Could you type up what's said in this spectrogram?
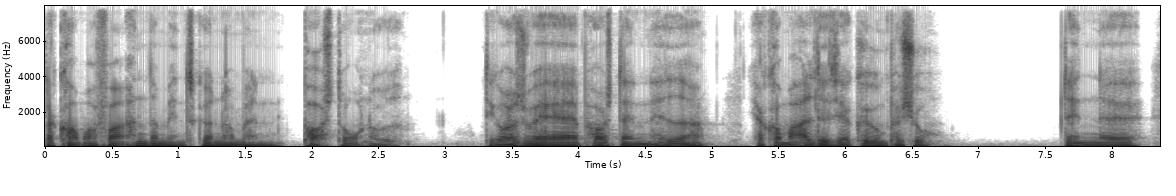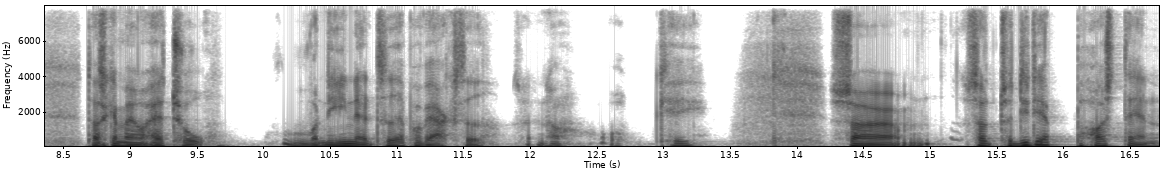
der kommer fra andre mennesker, når man påstår noget. Det kan også være, at påstanden hedder, jeg kommer aldrig til at købe en Peugeot. Den, øh, der skal man jo have to, hvor den ene altid er på værksted. Så, nå, okay. Så, så, så de der påstande,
